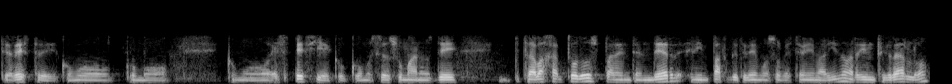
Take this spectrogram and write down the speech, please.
terrestre como, como como especie, como seres humanos, de trabajar todos para entender el impacto que tenemos sobre este medio marino, reintegrarlo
